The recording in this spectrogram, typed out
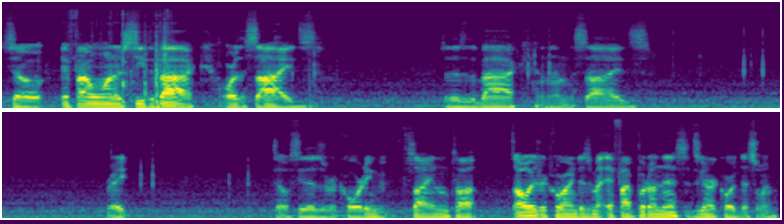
So if I want to see the back or the sides, so this is the back and then the sides, right? So see there's a recording sign on top. It's always recording, doesn't matter. If I put on this, it's gonna record this one.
